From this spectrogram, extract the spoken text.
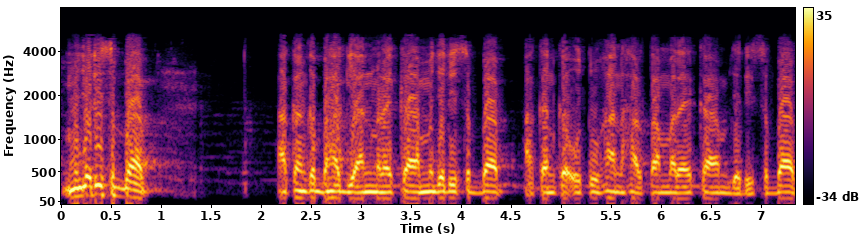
menjadi sebab akan kebahagiaan mereka, menjadi sebab akan keutuhan harta mereka, menjadi sebab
